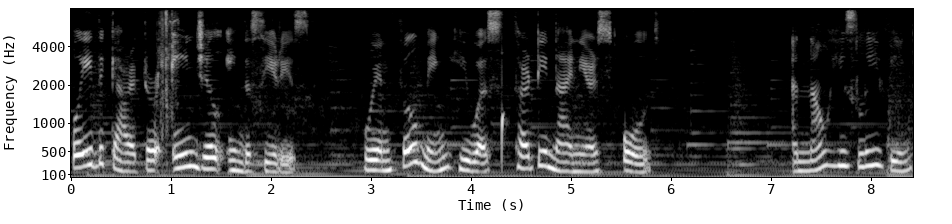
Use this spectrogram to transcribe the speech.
played the character Angel in the series. When filming, he was 39 years old. And now he's leaving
